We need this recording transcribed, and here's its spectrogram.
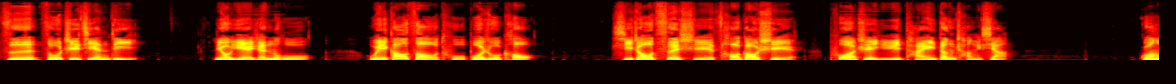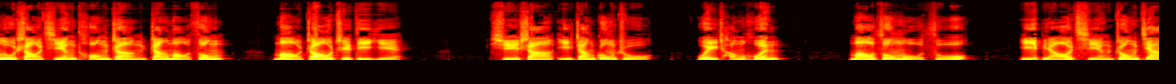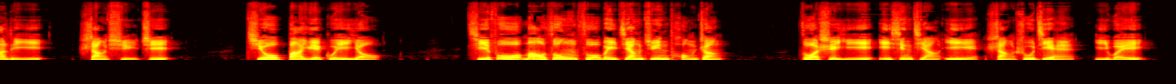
子族之坚地。六月壬午，为高奏吐蕃入寇，西周刺史曹高氏。破之于台登城下。光禄少卿同正张茂宗，茂昭之弟也。许上一张公主，未成婚。茂宗母卒，以表请中家礼，上许之。秋八月癸酉，起复茂宗左卫将军同政。左拾遗一兴讲义，上书谏，以为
